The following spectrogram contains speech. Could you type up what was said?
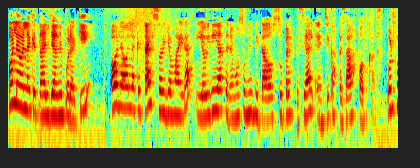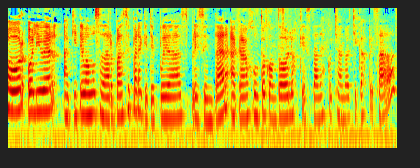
Hola, hola, ¿qué tal? Yane por aquí. Hola, hola, ¿qué tal? Soy yo Mayra y hoy día tenemos un invitado súper especial en Chicas Pesadas Podcast. Por favor, Oliver, aquí te vamos a dar pase para que te puedas presentar acá junto con todos los que están escuchando a Chicas Pesadas.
